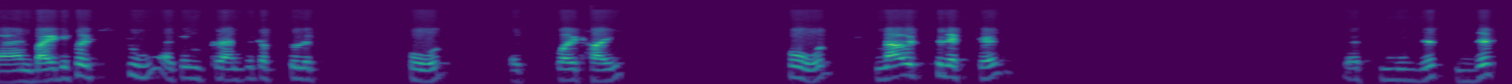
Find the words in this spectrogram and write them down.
and by default it's two. I can crank it up to like four. Like quite high. Four. Now it's selected. Let's move this. This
